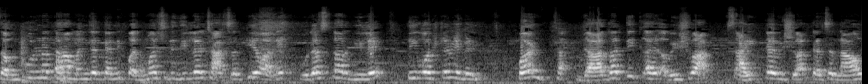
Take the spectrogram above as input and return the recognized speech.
संपूर्णतः म्हणजे त्यांनी पद्मश्री दिले शासकीय अनेक पुरस्कार दिले ती गोष्ट वेगळी. पण जागतिक विश्वात साहित्य विश्वात त्याचं नाव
